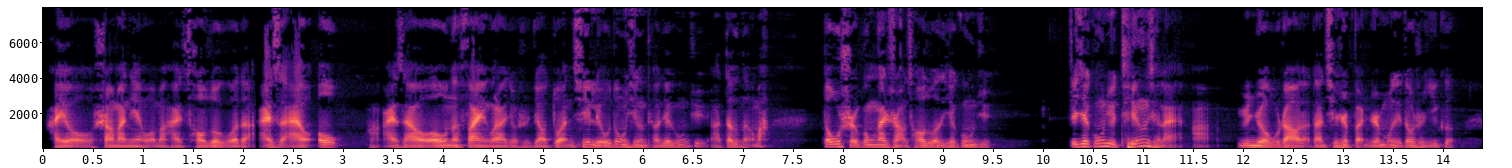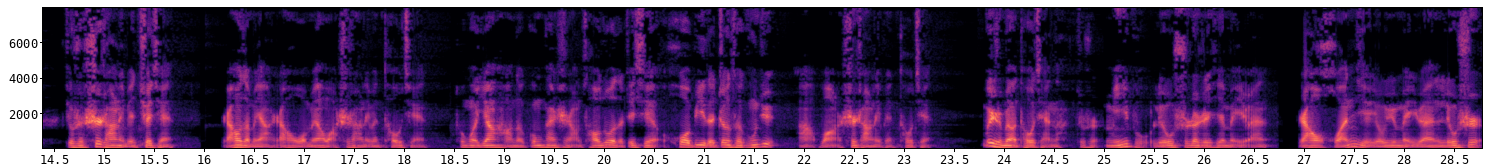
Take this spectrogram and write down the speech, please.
还有上半年我们还操作过的 SLO 啊，SLO 呢翻译过来就是叫短期流动性调节工具啊，等等吧，都是公开市场操作的一些工具。这些工具听起来啊云遮雾罩的，但其实本质目的都是一个，就是市场里面缺钱，然后怎么样？然后我们要往市场里面投钱。通过央行的公开市场操作的这些货币的政策工具啊，往市场里面投钱。为什么要投钱呢？就是弥补流失的这些美元，然后缓解由于美元流失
